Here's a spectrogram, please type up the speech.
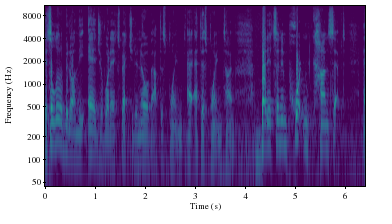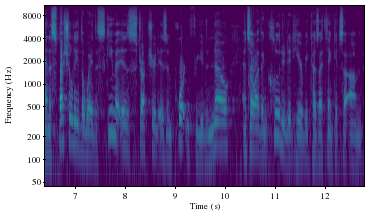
It's a little bit on the edge of what I expect you to know about this point, at this point in time. But it's an important concept. And especially the way the schema is structured is important for you to know. And so I've included it here because I think it's a, um,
